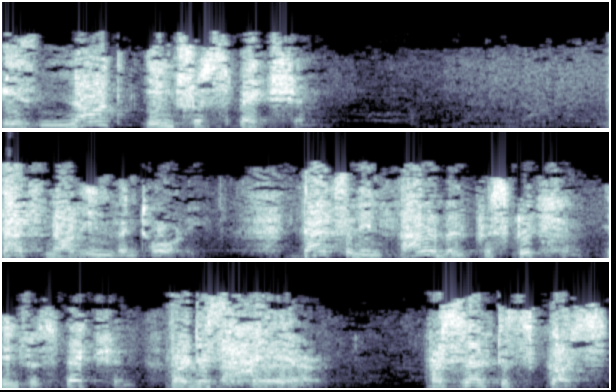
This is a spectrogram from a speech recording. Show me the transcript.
is not introspection. That's not inventory. That's an infallible prescription, introspection, for despair, for self-disgust,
